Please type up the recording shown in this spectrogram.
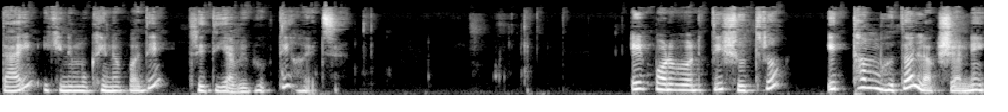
তাই এখানে মুখেন পদে তৃতীয়া বিভক্তি হয়েছে। এর পরবর্তী সূত্র, ইত্থম্ভূত লক্ষণে।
